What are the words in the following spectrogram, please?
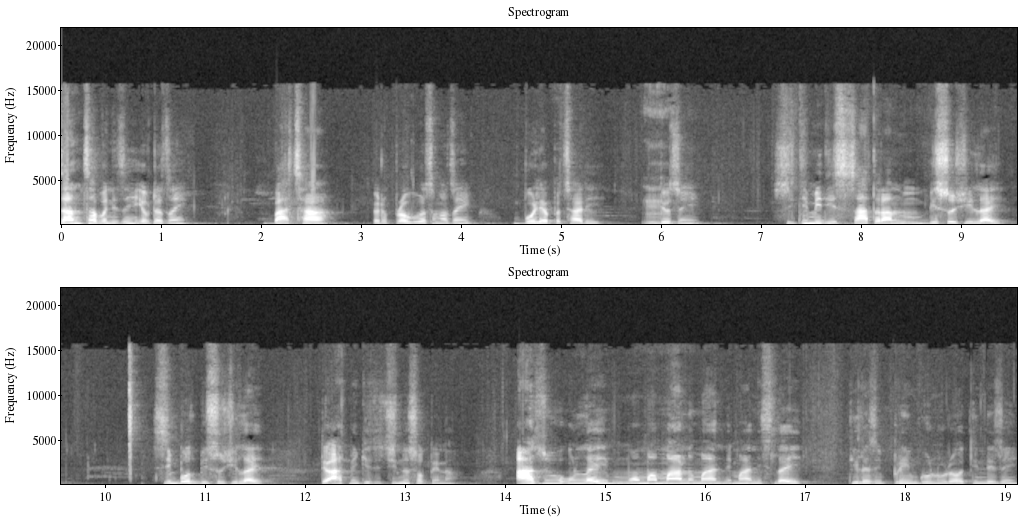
जान्छ भने चाहिँ एउटा चाहिँ बाछा एउटा प्रभुसँग चाहिँ बोले पछाडि त्यो चाहिँ सितिमिति सातरान विश्वसीलाई सिम्पल विश्वसीलाई त्यो आत्मिकी चाहिँ चिन्न सक्दैन। आज उनलाई ममा मार्नु मान मानिसलाई त्यसलाई चाहिँ प्रेम गर्नु र तिनले चाहिँ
